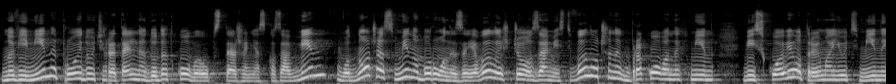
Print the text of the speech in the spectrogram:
Нові міни пройдуть ретельне додаткове обстеження, сказав він. Водночас Міноборони заявили, що замість вилучених бракованих мін військові отримають міни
